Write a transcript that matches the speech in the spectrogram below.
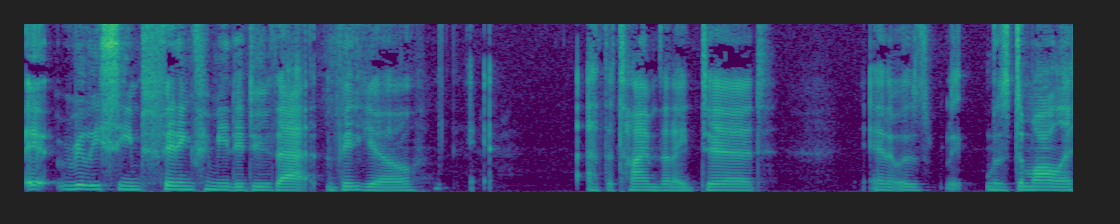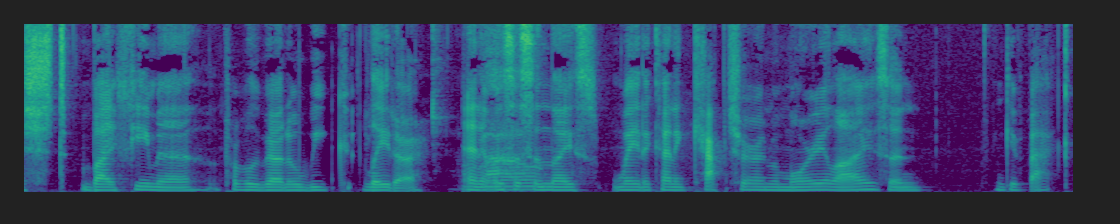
it really seemed fitting for me to do that video at the time that I did and it was it was demolished by FEMA probably about a week later. And wow. it was just a nice way to kind of capture and memorialize and, and give back.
